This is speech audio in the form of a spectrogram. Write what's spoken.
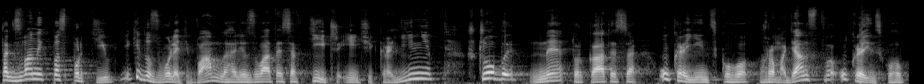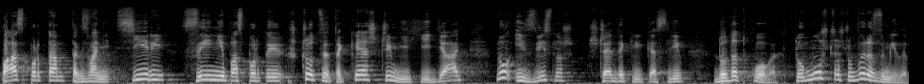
так званих паспортів, які дозволять вам легалізуватися в тій чи іншій країні, щоби не торкатися українського громадянства, українського паспорта, так звані сірі, сині паспорти. Що це таке, з чим їх їдять? Ну і звісно ж ще декілька слів додаткових, тому що щоб ви розуміли.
